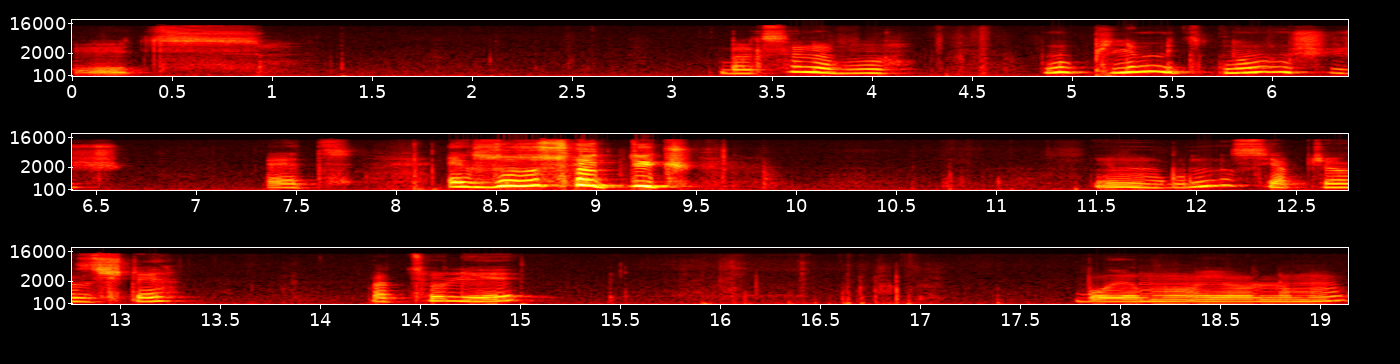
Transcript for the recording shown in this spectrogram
Evet baksana bu. Bunun pili mi? Ne olmuş? Evet egzozu söktük. Hmm, bunu nasıl yapacağız işte? Atölye. Boyama ayarlama.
